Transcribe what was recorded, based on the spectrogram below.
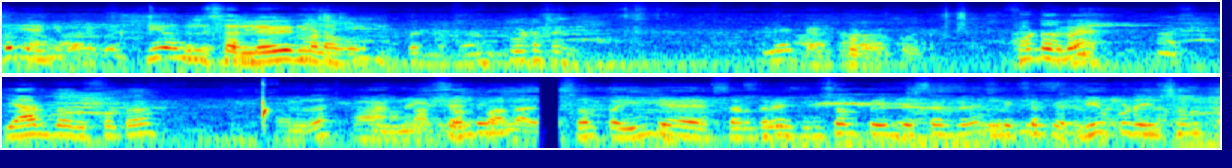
ಬರೀ ಹಂಗೆ. ನೀವು ಸರ್ ಲೇವಿನ್ ಮಾಡೋ ಫೋಟೋನ ಯಾರ್ದು ಅದು ಫೋಟೋ? ಸ್ವಲ್ಪ ಅಲ್ಲ ಸ್ವಲ್ಪ ಹಿಂದೆ ಸರ್ದ್ರೆ ಇನ್ನು ಸ್ವಲ್ಪ ಹಿಂದೆ ಸರ್ದ್ರೆ. ನೀವು ಕೂಡ ಇನ್ನು ಸ್ವಲ್ಪ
